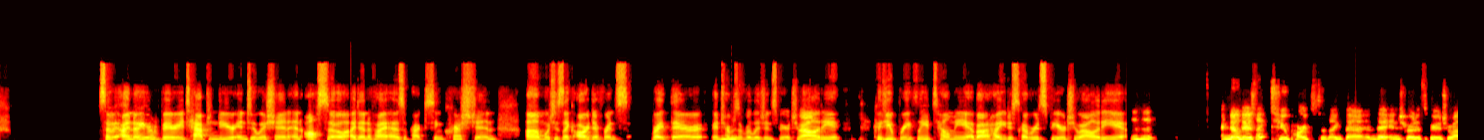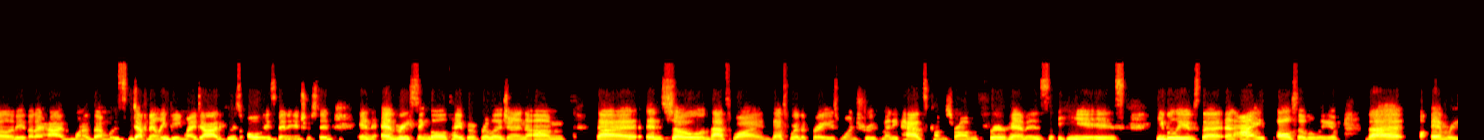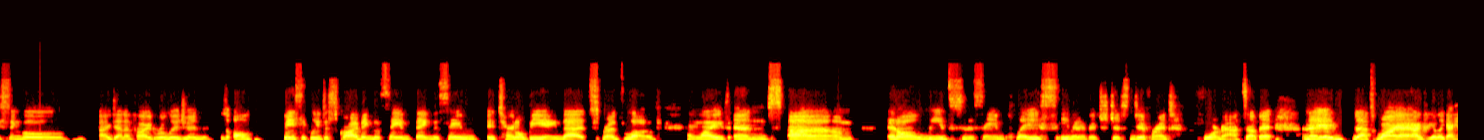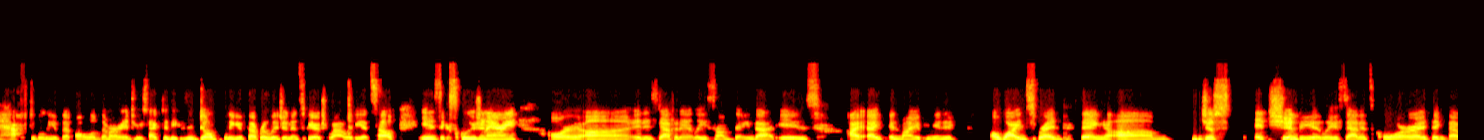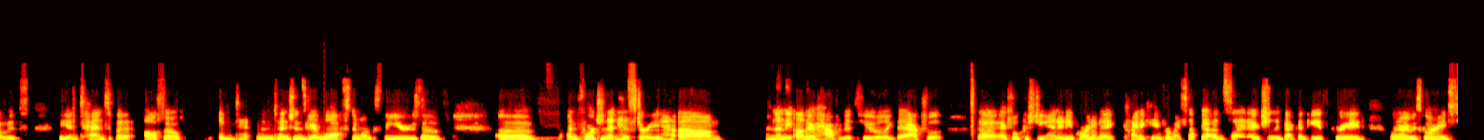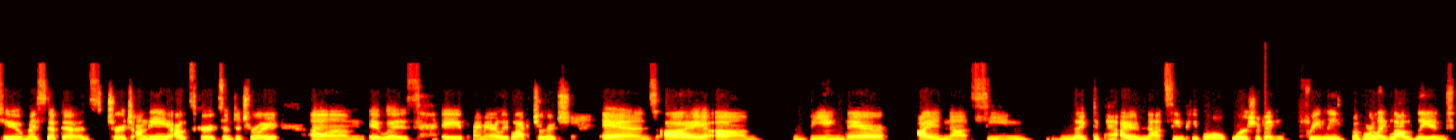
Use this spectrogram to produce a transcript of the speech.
So I know you're very tapped into your intuition and also identify as a practicing Christian, um, which is like our difference right there in terms mm-hmm. of religion spirituality could you briefly tell me about how you discovered spirituality mm-hmm. no there's like two parts to like the the intro to spirituality that i had one of them was definitely being my dad who's always been interested in every single type of religion um that and so that's why that's where the phrase one truth many paths comes from for him is he is he believes that and i also believe that every single identified religion is all basically describing the same thing the same eternal being that spreads love and light and um it all leads to the same place even if it's just different formats of it and I, I that's why I, I feel like i have to believe that all of them are intersected because i don't believe that religion and spirituality itself is exclusionary or uh, it is definitely something that is I, I in my opinion, a widespread thing. Um, just it should be at least at its core. I think that was the intent, but also int- intentions get lost amongst the years of of unfortunate history. Um, and then the other half of it too, like the actual the actual Christianity part of it kind of came from my stepdad's side actually back in eighth grade when I was going to my stepdad's church on the outskirts of Detroit. Um, it was a primarily black church, and I, um, being there, I had not seen like dep- I had not seen people worshiping freely before, like loudly and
